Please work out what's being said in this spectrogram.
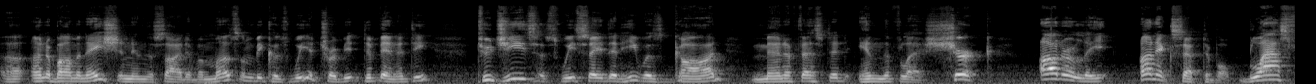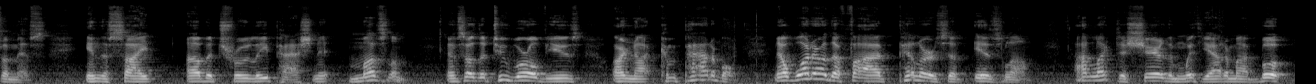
uh, an abomination in the sight of a Muslim because we attribute divinity to Jesus. We say that he was God manifested in the flesh. Shirk, utterly unacceptable, blasphemous in the sight of a truly passionate Muslim. And so the two worldviews are not compatible. Now, what are the five pillars of Islam? I'd like to share them with you out of my book,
